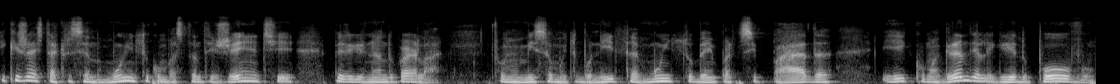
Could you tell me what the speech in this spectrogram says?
e que já está crescendo muito, com bastante gente peregrinando para lá. Foi uma missa muito bonita, muito bem participada, e com uma grande alegria do povo.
